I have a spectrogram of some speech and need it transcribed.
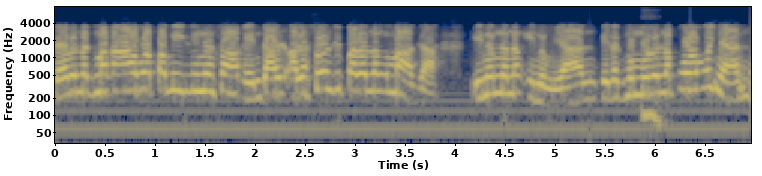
Pero nagmakaawa pamilya niya sa akin dahil alas 11 para ng umaga, inom na ng inom yan. Pinagmumula na po ako niyan.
